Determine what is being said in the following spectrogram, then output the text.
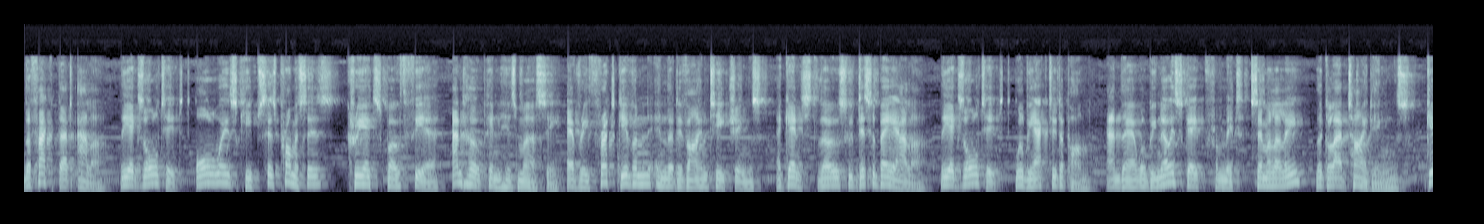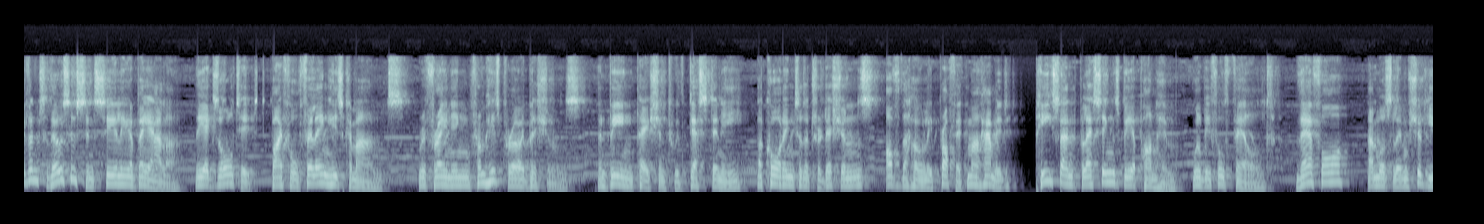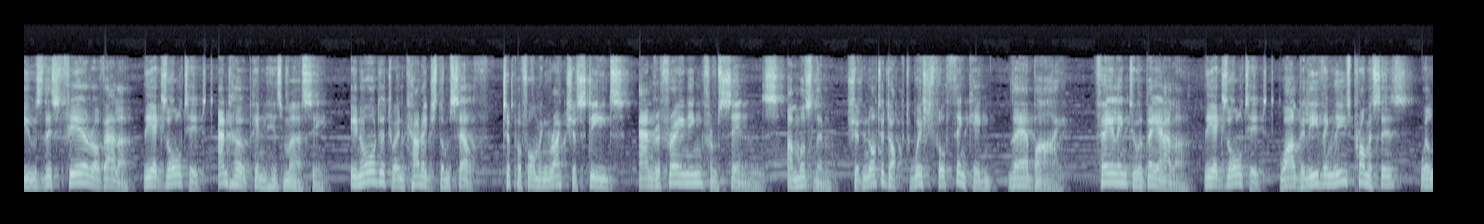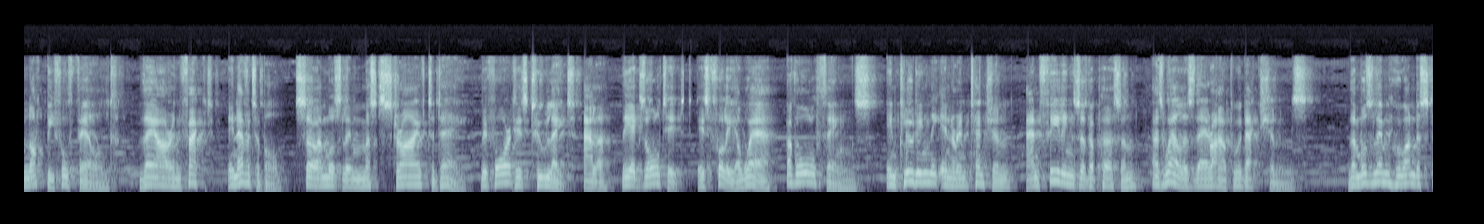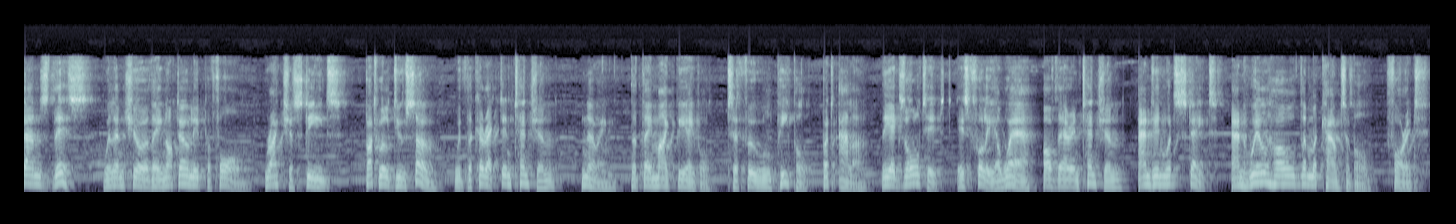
The fact that Allah, the Exalted, always keeps His promises, creates both fear and hope in His mercy. Every threat given in the divine teachings against those who disobey Allah, the Exalted, will be acted upon, and there will be no escape from it. Similarly, the glad tidings given to those who sincerely obey Allah, the Exalted, by fulfilling His commands, refraining from His prohibitions, and being patient with destiny, according to the traditions of the Holy Prophet Muhammad, peace and blessings be upon him, will be fulfilled. Therefore, a Muslim should use this fear of Allah, the Exalted, and hope in His mercy, in order to encourage themselves to performing righteous deeds and refraining from sins. A Muslim should not adopt wishful thinking, thereby failing to obey Allah, the Exalted, while believing these promises will not be fulfilled. They are in fact inevitable, so a Muslim must strive today, before it is too late. Allah, the Exalted, is fully aware of all things, including the inner intention and feelings of a person, as well as their outward actions. The Muslim who understands this will ensure they not only perform righteous deeds, but will do so with the correct intention, knowing that they might be able to fool people. But Allah, the Exalted, is fully aware of their intention and inward state, and will hold them accountable for it.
